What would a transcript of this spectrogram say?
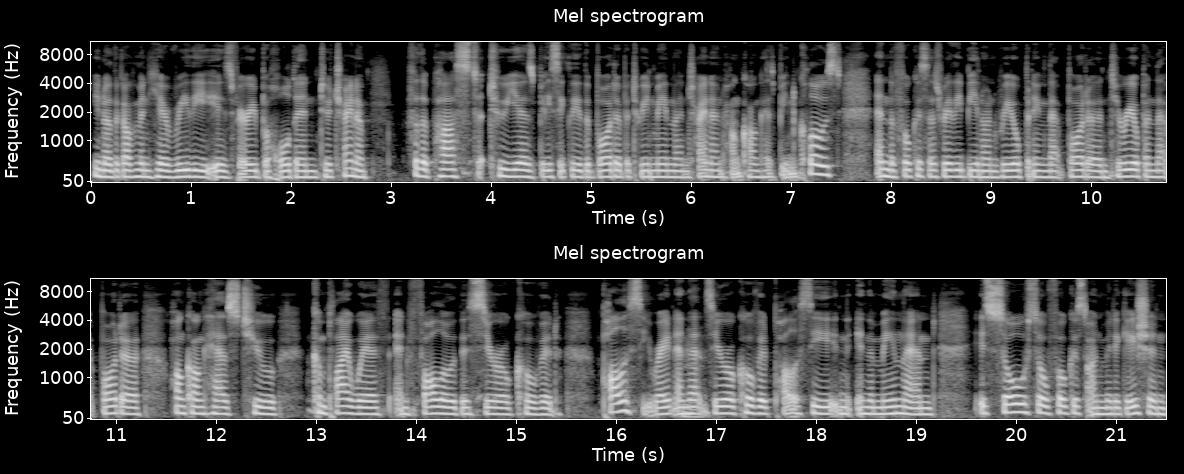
you know, the government here really is very beholden to China for the past two years, basically, the border between mainland China and Hong Kong has been closed, and the focus has really been on reopening that border. And to reopen that border, Hong Kong has to comply with and follow this zero COVID policy, right? And that mm. zero COVID policy in, in the mainland is so, so focused on mitigation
